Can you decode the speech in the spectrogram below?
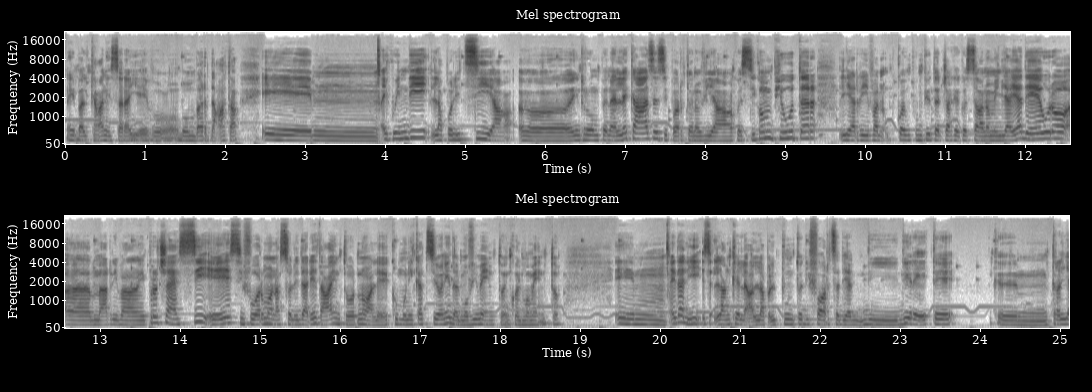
nei Balcani Sarajevo bombardata. E, mm, e quindi la polizia eh, irrompe nelle case si portano via questi computer gli arrivano computer già che costavano migliaia d'euro ehm, arrivano i processi e si forma una solidarietà intorno alle comunicazioni del movimento in quel momento. E, mm, e da lì anche la- la- il punto di forza di, di- di rete ehm, tra gli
